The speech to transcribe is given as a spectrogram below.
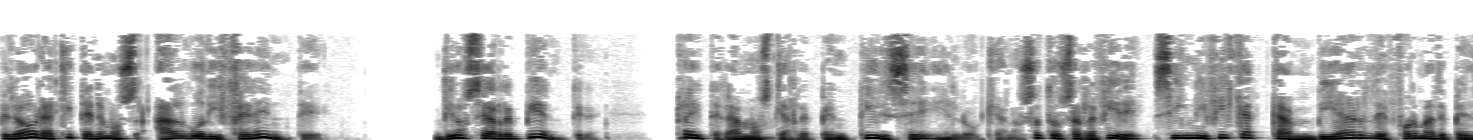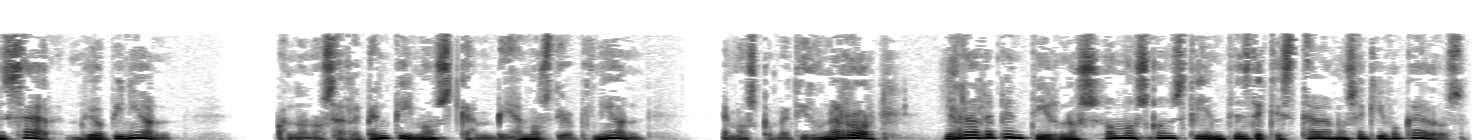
Pero ahora aquí tenemos algo diferente. Dios se arrepiente. Reiteramos que arrepentirse, en lo que a nosotros se refiere, significa cambiar de forma de pensar, de opinión. Cuando nos arrepentimos, cambiamos de opinión. Hemos cometido un error y al arrepentirnos somos conscientes de que estábamos equivocados.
